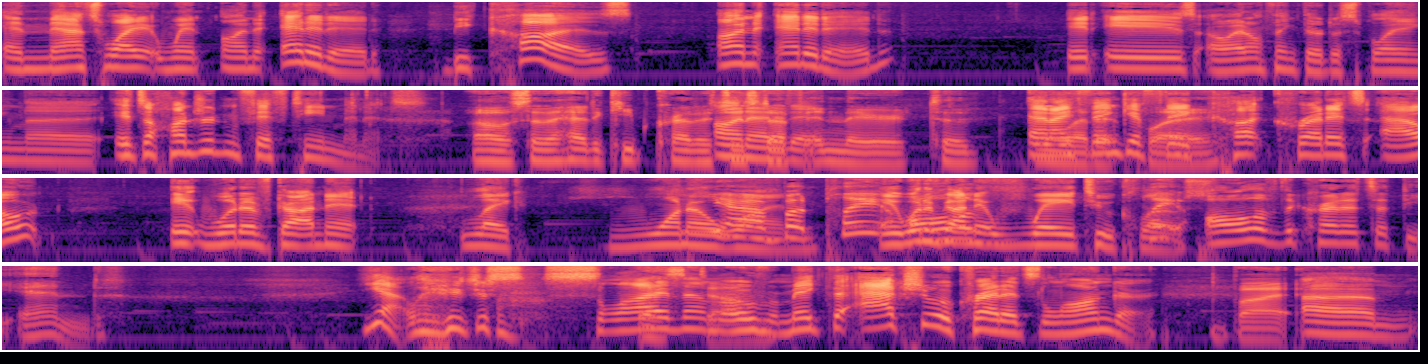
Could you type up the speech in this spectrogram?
and that's why it went unedited because unedited it is oh i don't think they're displaying the it's 115 minutes Oh, so they had to keep credits and stuff in there to. And i think if play. they cut credits out it would have gotten it like 101 Yeah, but play it would have gotten of- it way too play close all of the credits at the end. yeah like just slide them dumb. over make the actual credits longer But um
